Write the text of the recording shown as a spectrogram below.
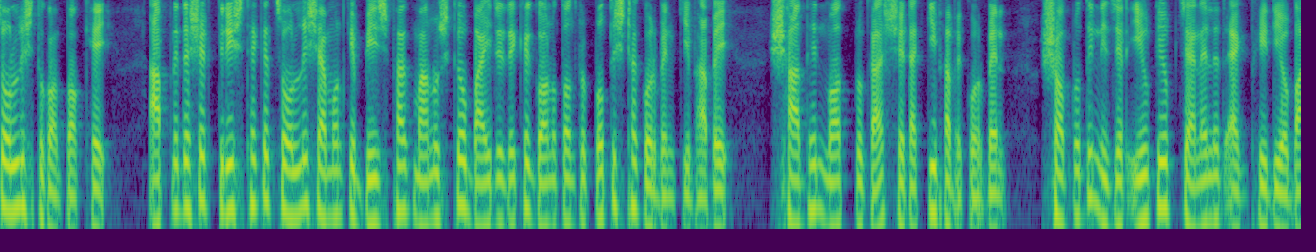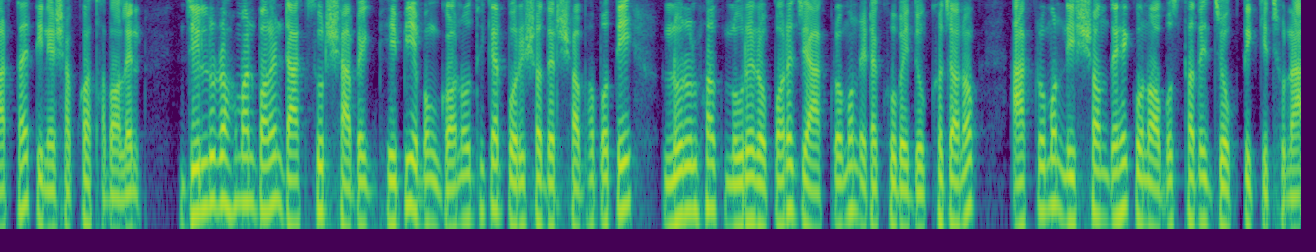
চল্লিশ তো কমপক্ষে। আপনি দেশের ত্রিশ থেকে চল্লিশ এমনকি বিশ ভাগ মানুষকেও বাইরে রেখে গণতন্ত্র প্রতিষ্ঠা করবেন কীভাবে? স্বাধীন মত প্রকাশ সেটা কীভাবে করবেন? সম্প্রতি নিজের ইউটিউব চ্যানেলের এক ভিডিও বার্তায় তিনি এসব কথা বলেন। জিল্লুর রহমান বলেন, ডাকসুর সাবেক ভিপি এবং গণ অধিকার পরিষদের সভাপতি নুরুল হক নূরের ওপরে যে আক্রমণ, এটা খুবই দুঃখজনক। আক্রমণ নিঃসন্দেহে কোনো অবস্থাতেই যৌক্তিক কিছু না।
